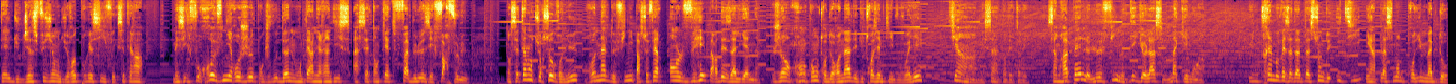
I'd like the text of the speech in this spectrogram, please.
tel du jazz fusion, du rock progressif, etc. Mais il faut revenir au jeu pour que je vous donne mon dernier indice à cette enquête fabuleuse et farfelue. Dans cette aventure saugrenue, Ronald finit par se faire enlever par des aliens. Genre rencontre de Ronald et du troisième type, vous voyez? Tiens, mais ça, attendez, attendez. Ça me rappelle le film dégueulasse Mac et moi. Une très mauvaise adaptation de E.T. et un placement de produit McDo,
